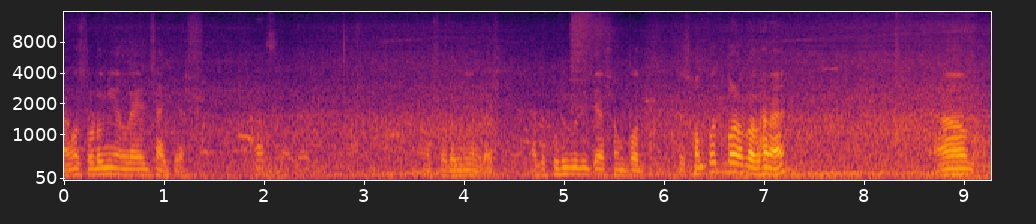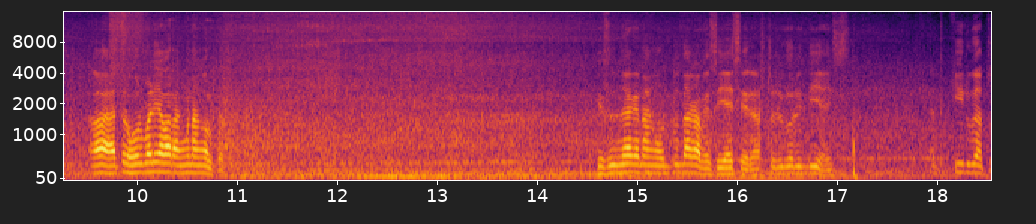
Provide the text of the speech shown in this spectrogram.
আমার ছোট মিয়ার লাগে চাইতে আছে। আমার ছোট মিয়ার লাগে এত কোটি কোটি টাকা সম্পদ। সম্পদ বড় কথা না। এত হোর বাড়ি আবার আঙুন আঙল করে কিছুদিন আগে নাঙ্গল তো টাকা বেশি আইছে রাষ্ট্রী করে দিয়ে এত কি রূপে এত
